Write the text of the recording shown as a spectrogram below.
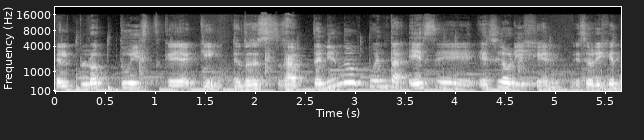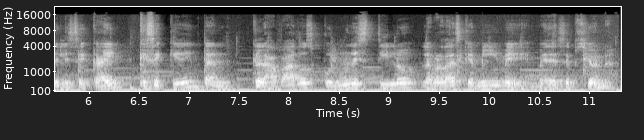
el plot twist que hay aquí. Entonces, o sea, teniendo en cuenta ese, ese origen, ese origen del Isekai, que se queden tan clavados con un estilo, la verdad es que a mí me, me decepciona.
